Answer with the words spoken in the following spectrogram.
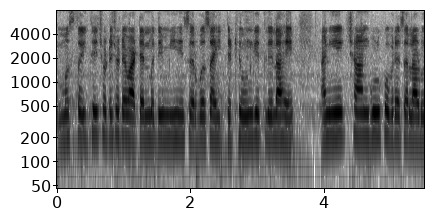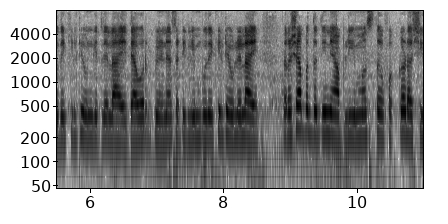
मस्त इथे छोट्या छोट्या वाट्यांमध्ये मी हे सर्व साहित्य ठेवून घेतलेलं आहे. आणि एक छान गुळ खोबऱ्याचा लाडू देखील ठेवून घेतलेला आहे. त्यावर पिळण्यासाठी लिंबू देखील ठेवलेला आहे. तर अशा पद्धतीने आपली मस्त फक्कड अशी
